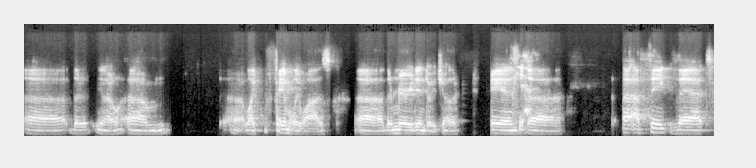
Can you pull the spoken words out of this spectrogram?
Uh, they're you know um, uh, like family wise, uh, they're married into each other, and yeah. uh, I think that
